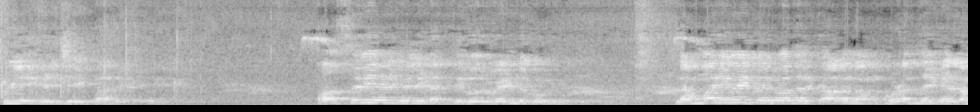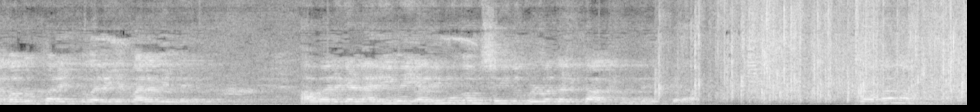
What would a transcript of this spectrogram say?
பிள்ளைகள் ஜெயிப்பார்கள். ஆசிரியர்களிடத்தில் ஒரு வேண்டுகோள். நம் அறிவை பெறுவதற்காக நம் குழந்தைகள் நம் வகுப்பறைக்கு வரைய வரவில்லை. அவர்கள் அறிவை அறிமுகம் செய்து கொள்வதற்காக வந்திருக்கிறார். கவனம்.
